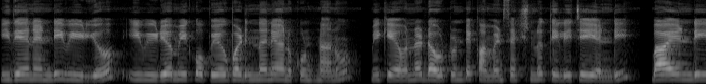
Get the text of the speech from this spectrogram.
ఇదేనండి వీడియో. ఈ వీడియో మీకు ఉపయోగపడిందని అనుకుంటున్నాను. మీకు ఏమన్నా డౌట్ ఉంటే కామెంట్ సెక్షన్లో తెలియచేయండి. బాయ్ అండి.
